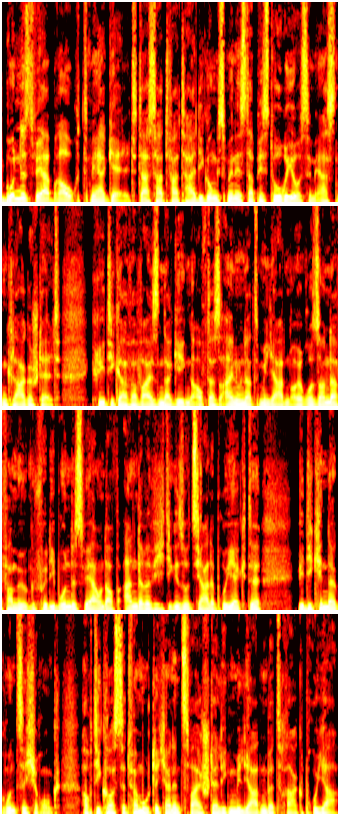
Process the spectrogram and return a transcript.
Bundeswehr braucht mehr Geld. Das hat Verteidigungsminister Pistorius im ersten klargestellt. Kritiker verweisen dagegen auf das 100 Milliarden Euro Sondervermögen für die Bundeswehr und auf andere wichtige soziale Projekte wie die Kindergrundsicherung. Auch die kostet vermutlich einen zweistelligen Milliardenbetrag pro Jahr.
